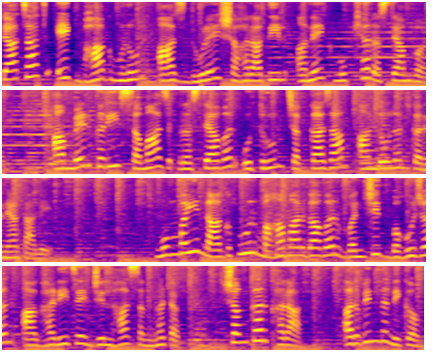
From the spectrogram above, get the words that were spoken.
त्याचाच एक भाग म्हणून आज धुळे शहरातील अनेक मुख्य रस्त्यांवर आंबेडकरी समाज रस्त्यावर उतरून चक्काजाम आंदोलन करण्यात आले. मुंबई नागपूर महामार्गावर वंचित बहुजन आघाडीचे जिल्हा संघटक शंकर खरात अरविंद निकम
